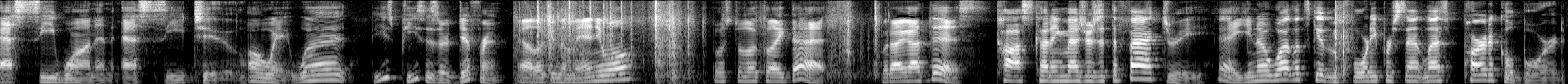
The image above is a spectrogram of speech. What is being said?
SC1 and SC2. Oh wait, what? These pieces are different. Yeah, look in the manual, supposed to look like that. But I got this. Cost cutting measures at the factory. Hey, you know what? Let's give them 40% less particle board.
